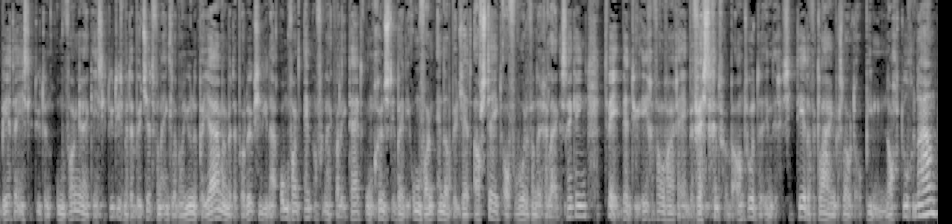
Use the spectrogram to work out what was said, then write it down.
Beerta Instituut een omvangrijk instituut is met een budget van enkele miljoenen per jaar, maar met een productie die naar omvang en of naar kwaliteit ongunstig bij die omvang en dat budget afsteekt of woorden van de gelijke strekking? 2. Bent u in geval vraag 1 bevestigend voor beantwoord in de geciteerde verklaring besloten opinie nog toegedaan?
